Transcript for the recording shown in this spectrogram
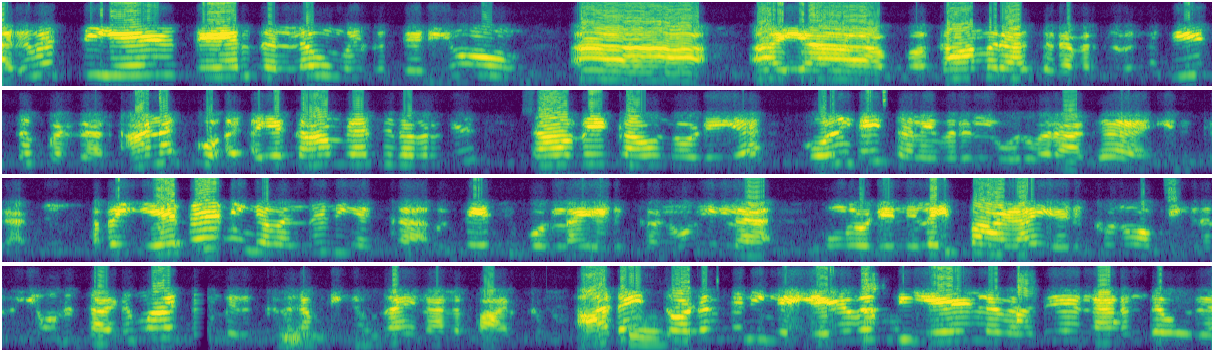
அறுபத்தி ஏழு தேர்தல்ல உங்களுக்கு தெரியும் ஐயா காமராஜர் அவர்கள் வந்து வீழ்த்தப்படுறார். ஆனா ஐயா காமராஜர் அவர்கள் தாவேகாவுடைய கொள்கை தலைவரில் ஒருவராக இருக்கிறார். அப்ப எதை நீங்க வந்து நீங்க பேச்சு பொருளா எடுக்கணும் இல்ல உங்களுடைய நிலைப்பாடா எடுக்கணும் அப்படிங்கறதுலயும் ஒரு தடுமாற்றம் இருக்குது அப்படிங்கறதுதான் என்னால பார்க்க முடியும். அதை தொடர்ந்து நீங்க எழுபத்தி ஏழுல வந்து நடந்த ஒரு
